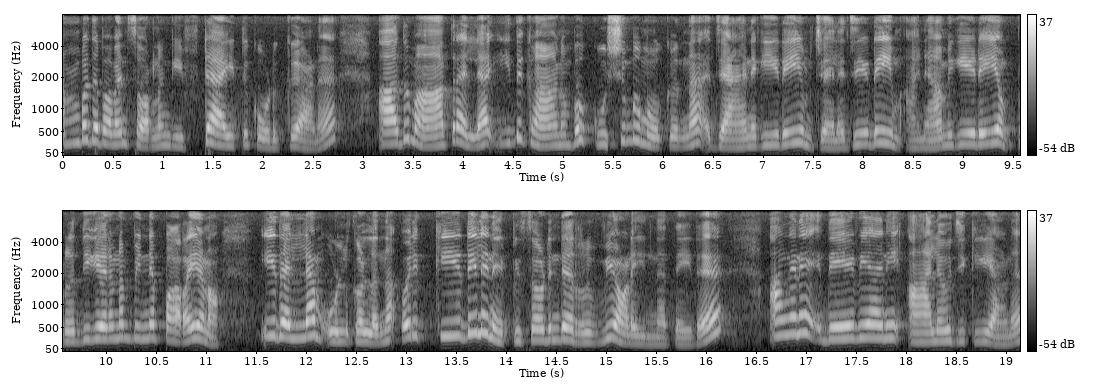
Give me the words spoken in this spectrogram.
അമ്പത് പവൻ സ്വർണം ഗിഫ്റ്റായിട്ട് കൊടുക്കുകയാണ്. അതുമാത്രമല്ല ഇത് കാണുമ്പോൾ കുശുമ്പ് മൂക്കുന്ന ജാനകിയുടെയും ജലജയുടെയും അനാമികയുടെയും പ്രതികരണം പിന്നെ പറയണോ? ഇതെല്ലാം ഉൾക്കൊള്ളുന്ന ഒരു കിടിലൻ എപ്പിസോഡിന്റെ റിവ്യൂ ആണ് ഇന്നത്തേത്. അങ്ങനെ ദേവ്യാനി ആലോചിക്കുകയാണ്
